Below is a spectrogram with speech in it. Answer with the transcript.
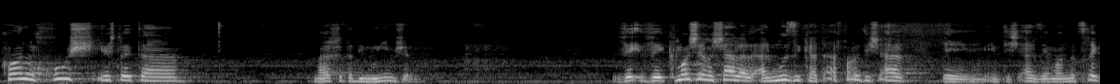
כל חוש יש לו את מערכת הדימויים שלו. ו- וכמו שלמשל על, על מוזיקה, אתה אף פעם לא תשאל, אה, אם תשאל זה יהיה מאוד מצחיק,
